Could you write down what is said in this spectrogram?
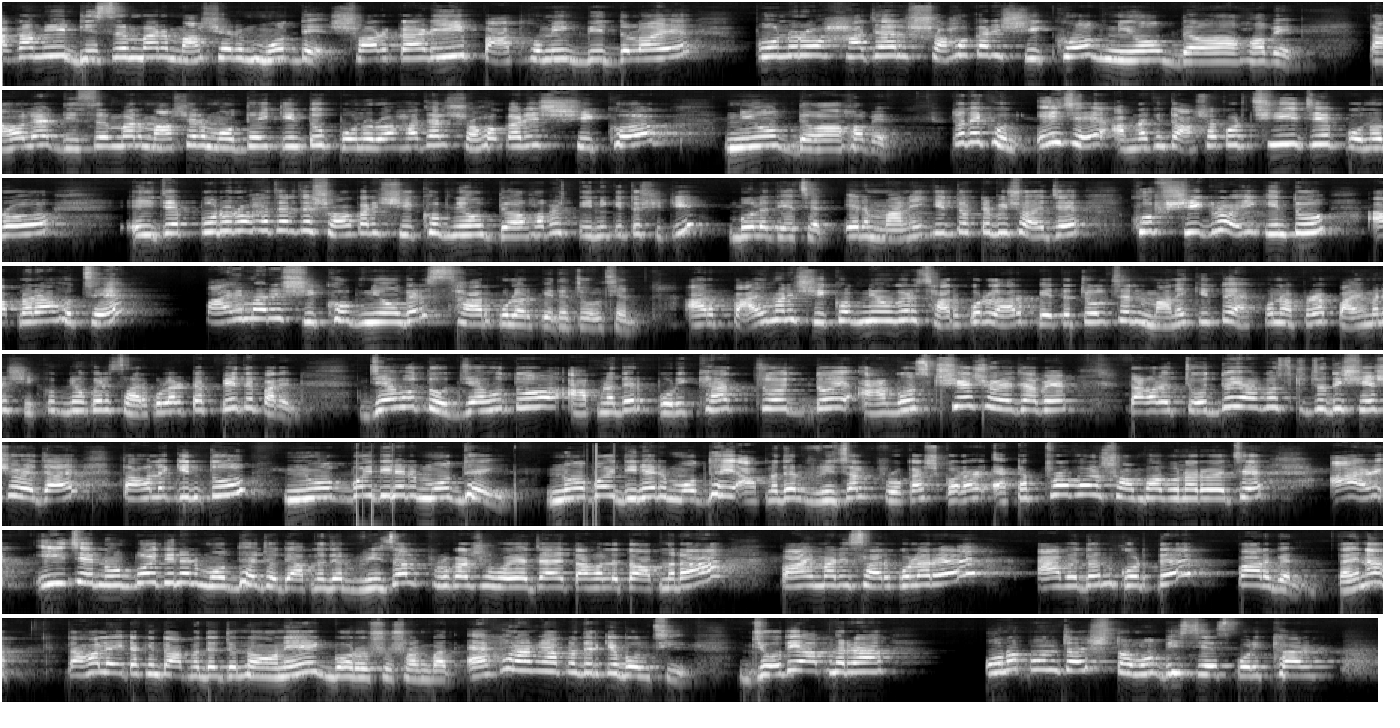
আগামী ডিসেম্বর মাসের মধ্যে সরকারি প্রাথমিক বিদ্যালয়ে পনেরো হাজার সহকারী শিক্ষক নিয়োগ দেওয়া হবে। তাহলে ডিসেম্বর মাসের মধ্যেই কিন্তু পনেরো হাজার সহকারী শিক্ষক নিয়োগ দেওয়া হবে। তো দেখুন, এই যে আমরা কিন্তু আশা করছি যে পনেরো এই যে পনেরো হাজার যে সহকারী শিক্ষক নিয়োগ দেওয়া হবে, তিনি কিন্তু সেটি বলে দিয়েছেন। এর মানেই কিন্তু একটা বিষয় যে, খুব শীঘ্রই কিন্তু আপনারা হচ্ছে প্রাইমারি শিক্ষক নিয়োগের সার্কুলার পেতে চলছেন। আর প্রাইমারি শিক্ষক নিয়োগের সার্কুলার পেতে চলছেন মানে কিন্তু এখন আপনারা প্রাইমারি শিক্ষক নিয়োগের সার্কুলারটা পেতে পারেন। যেহেতু যেহেতু আপনাদের পরীক্ষা চোদ্দোই আগস্ট শেষ হয়ে যাবে, তাহলে চোদ্দোই আগস্ট যদি শেষ হয়ে যায়, তাহলে কিন্তু নব্বই দিনের মধ্যেই নব্বই দিনের মধ্যেই আপনাদের রেজাল্ট প্রকাশ করার একটা প্রবল সম্ভাবনা রয়েছে। আর এই যে নব্বই দিনের মধ্যে যদি আপনাদের রেজাল্ট প্রকাশ হয়ে যায়, তাহলে তো আপনারা প্রাইমারি সার্কুলারে আবেদন করতে পারবেন, তাই না? তাহলে এটা কিন্তু আপনাদের জন্য অনেক বড় সুসংবাদ। এখন আমি আপনাদেরকে বলছি, যদি আপনারা ঊনপঞ্চাশতম বিসিএস পরীক্ষার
